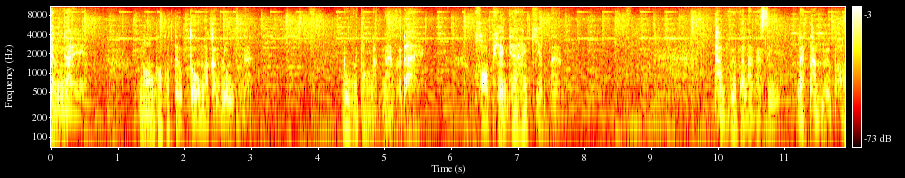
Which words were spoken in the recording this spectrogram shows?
ยังไง น้องเขาก็เติบโตมากับลูกนะ ลูกไม่ต้องรักนางก็ได้ ขอเพียงแค่ให้เกียรตินางทำเพื่อพาราสีและทำเพื่อพ่อ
